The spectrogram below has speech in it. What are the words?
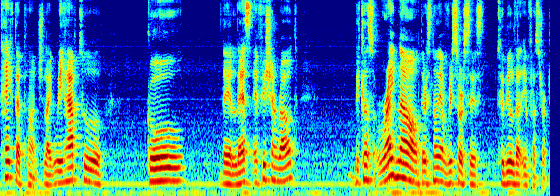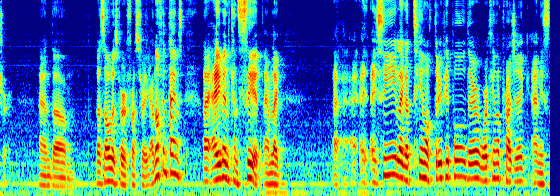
take that plunge. Like we have to go the less efficient route because right now there's not enough resources to build that infrastructure. And um, that's always very frustrating. And oftentimes I, I even can see it. I'm like I, I, I see like a team of three people there working on a project and it's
